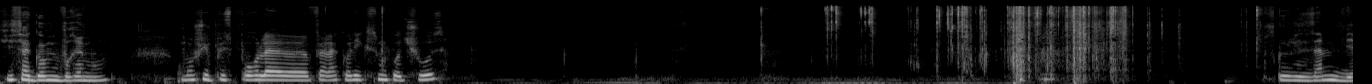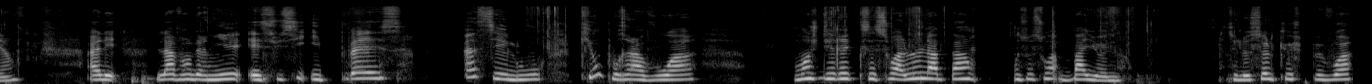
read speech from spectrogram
Si ça gomme vraiment. Moi, je suis plus pour faire la collection qu'autre chose. Parce que je les aime bien. Allez, l'avant-dernier. Et celui-ci, il pèse assez lourd. Qui on pourrait avoir? Moi, je dirais que ce soit le lapin ce soit Bayonne. C'est le seul que je peux voir.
